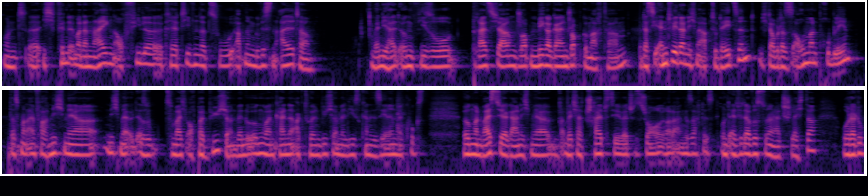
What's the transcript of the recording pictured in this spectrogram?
Und äh, ich finde immer, dann neigen auch viele Kreativen dazu, ab einem gewissen Alter, wenn die halt irgendwie so 30 Jahre im Job einen mega geilen Job gemacht haben, dass sie entweder nicht mehr up to date sind. Ich glaube, das ist auch immer ein Problem dass man einfach nicht mehr, nicht mehr, also zum Beispiel auch bei Büchern, wenn du irgendwann keine aktuellen Bücher mehr liest, keine Serien mehr guckst, irgendwann weißt du ja gar nicht mehr, welcher Schreibstil, welches Genre gerade angesagt ist. Und entweder wirst du dann halt schlechter oder du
